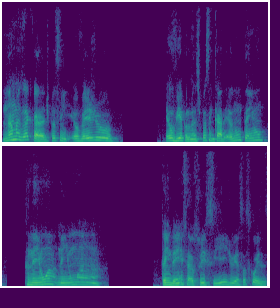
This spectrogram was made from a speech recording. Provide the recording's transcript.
Não, mas é, cara, tipo assim, eu vejo. Eu via, pelo menos, tipo assim, cara, eu não tenho nenhuma, nenhuma tendência ao suicídio e essas coisas.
